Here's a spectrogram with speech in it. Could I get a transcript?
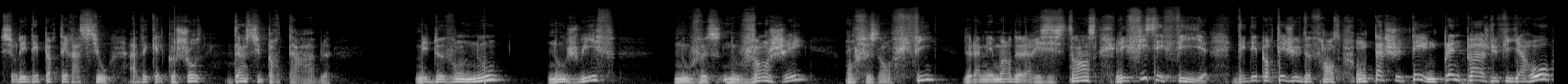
sur les déportés raciaux avait quelque chose d'insupportable. Mais devons-nous, nous juifs, nous, nous venger en faisant fi de la mémoire de la résistance, les fils et filles des déportés juifs de France ont acheté une pleine page du Figaro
